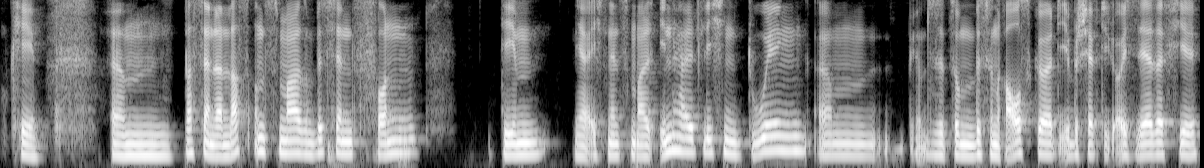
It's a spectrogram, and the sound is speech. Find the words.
Okay. Ähm, Bastian, dann lass uns mal so ein bisschen von dem, ja, ich nenne es mal inhaltlichen Doing. Ähm, wir haben es jetzt so ein bisschen rausgehört, ihr beschäftigt euch sehr, sehr viel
